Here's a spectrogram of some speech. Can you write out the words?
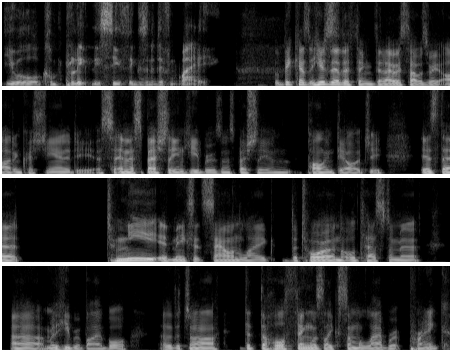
you will completely see things in a different way. because here's the other thing that I always thought was very odd in Christianity, and especially in Hebrews and especially in Pauline theology, is that to me it makes it sound like the Torah and the Old Testament, uh, or the Hebrew Bible, uh, the Tanakh, that the whole thing was like some elaborate prank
